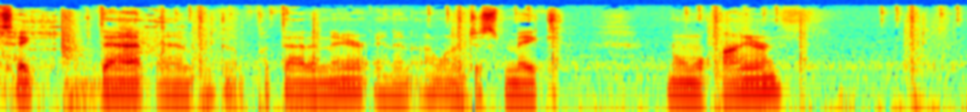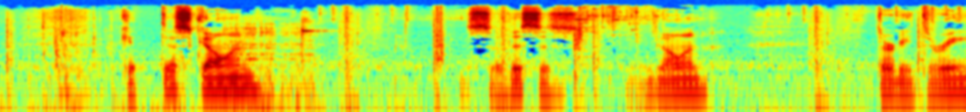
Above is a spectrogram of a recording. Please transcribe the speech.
Take that and I'm to put that in there. And then I want to just make normal iron. Get this going. So this is going. 33.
